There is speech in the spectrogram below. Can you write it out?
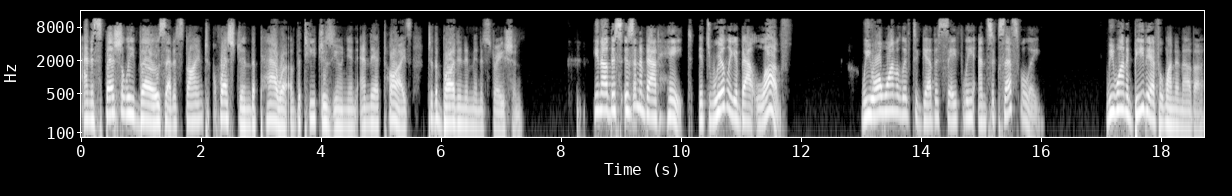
And especially those that are starting to question the power of the teachers union and their ties to the Biden administration. You know, this isn't about hate. It's really about love. We all want to live together safely and successfully. We want to be there for one another.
